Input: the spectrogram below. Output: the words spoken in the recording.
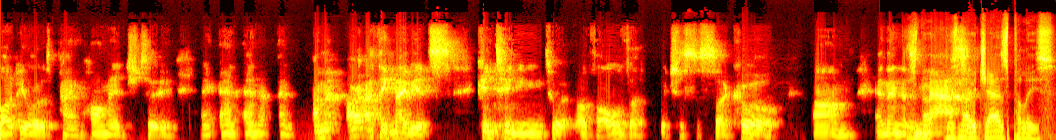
lot of people are just paying homage to, and and and, and I mean, I I think maybe it's continuing to evolve it, which is just so cool. Um, and then there's, There's no, massive. there's no jazz police.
